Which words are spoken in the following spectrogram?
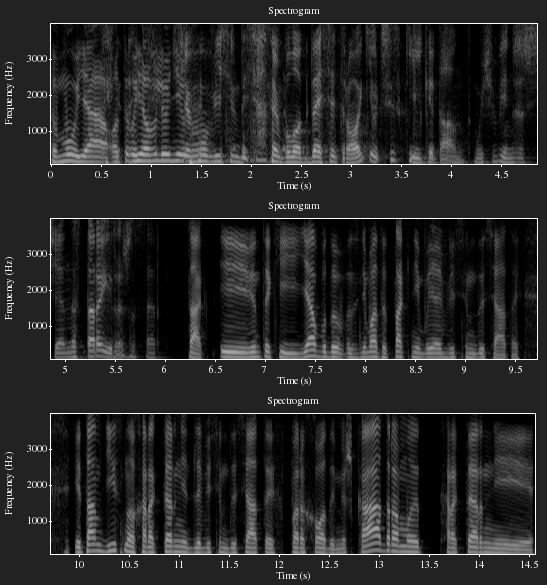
тому я от уявлю ні... Чому 80-х було 10 років чи скільки там? Тому що він же ще не старий режисер. Так, і він такий: я буду знімати так, ніби я в 80-х. І там дійсно характерні для 80-х переходи між кадрами, характерні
